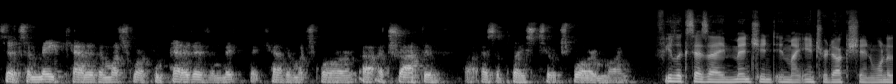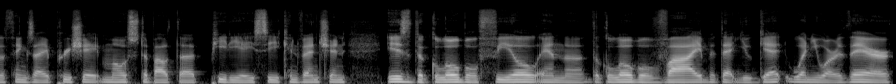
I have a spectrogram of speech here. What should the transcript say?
to, to make Canada much more competitive and make, make Canada much more uh, attractive uh, as a place to explore and mine. Felix, as I mentioned in my introduction, one of the things I appreciate most about the PDAC convention is the global feel and the, the global vibe that you get when you are there.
